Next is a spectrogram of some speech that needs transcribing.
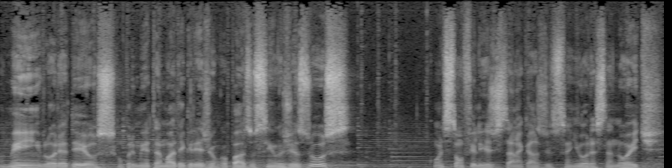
Amém, glória a Deus. Cumprimento a amada igreja com a paz do Senhor Jesus. Quantos estão felizes de estar na casa do Senhor esta noite?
